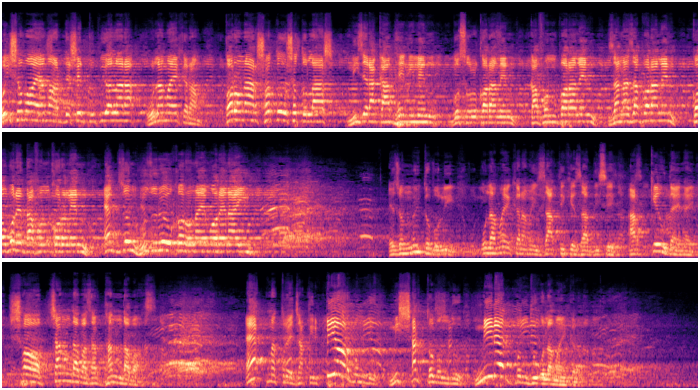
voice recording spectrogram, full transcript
ওই সময় আমার দেশের টুপিওয়ালারা, ওলামায়ে কেরাম করোনার শত শত লাশ নিজেরা কাঁধে নিলেন, গোসল করালেন, কাফন পরালেন, জানাজা পরালেন, কবরে দাফন করলেন। একজন হুজুরেও করোনায় মরে নাই। এজন্যই তো বলি ওলামায়ে কেরাম এই জাতিকে যা দিছে আর কেউ দেয় নাই, সব চান্দাবাজ আর ধান্দাবাজ। একমাত্র জাতির পিওর বন্ধু, নিঃস্বার্থ বন্ধু, নিরেট বন্ধু ওলামায়ে কেরাম।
